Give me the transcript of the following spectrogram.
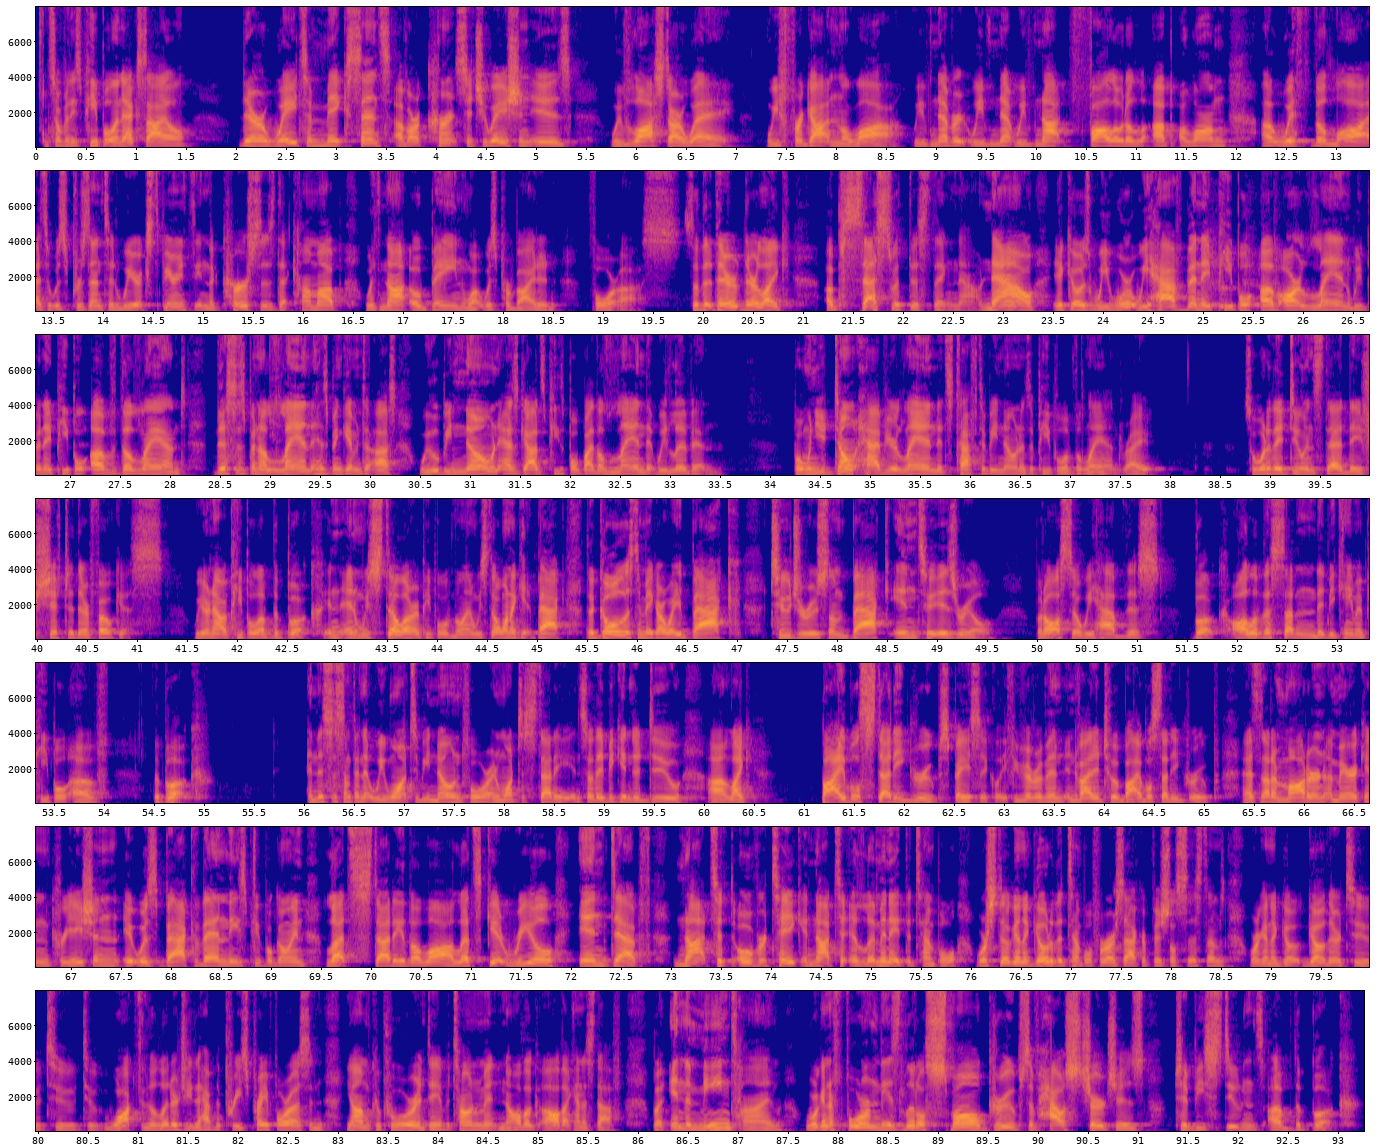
And so, for these people in exile, their way to make sense of our current situation is we've lost our way. We've forgotten the law. We've never, we've, ne- we've not followed up along uh, with the law as it was presented. We are experiencing the curses that come up with not obeying what was provided for us. So that they're, they're like, obsessed with this thing now. Now it goes, we were, we have been a people of our land. We've been a people of the land. This has been a land that has been given to us. We will be known as God's people by the land that we live in. But when you don't have your land, it's tough to be known as a people of the land, right? So what do they do instead? They've shifted their focus. We are now a people of the book, and, and we still are a people of the land. We still want to get back. The goal is to make our way back to Jerusalem, back into Israel but also we have this book. All of a sudden, they became a people of the book. And this is something that we want to be known for and want to study. And so they begin to do uh, like Bible study groups, basically. If you've ever been invited to a Bible study group, and it's not a modern American creation, it was back then these people going, let's study the law, let's get real in depth, not to overtake and not to eliminate the temple. We're still going to go to the temple for our sacrificial systems. We're going to go, there to, to, to walk through the liturgy, to have the priest pray for us, and Yom Kippur and Day of Atonement and all, the, all that kind of stuff. But in the meantime, we're going to form these little small groups of house churches to be students of the book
